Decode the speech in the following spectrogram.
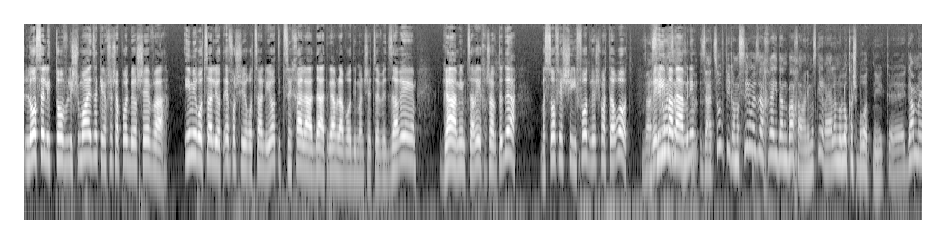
לא עושה לי טוב לשמוע את זה, כי אני חושב שהפועל באר שבע, אם היא רוצה להיות איפה שהיא רוצה להיות, היא צריכה לדעת גם לעבוד עם אנשי צוות זרים, גם אם צריך, עכשיו, אתה יודע, בסוף יש שאיפות ויש מטרות. ועשינו ואם את זה- המאמנים... זה עצוב, כי גם עשינו את זה אחרי עידן בכר. אני מזכיר, היה לנו לוקש ברוטניק, אה, גם אה,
